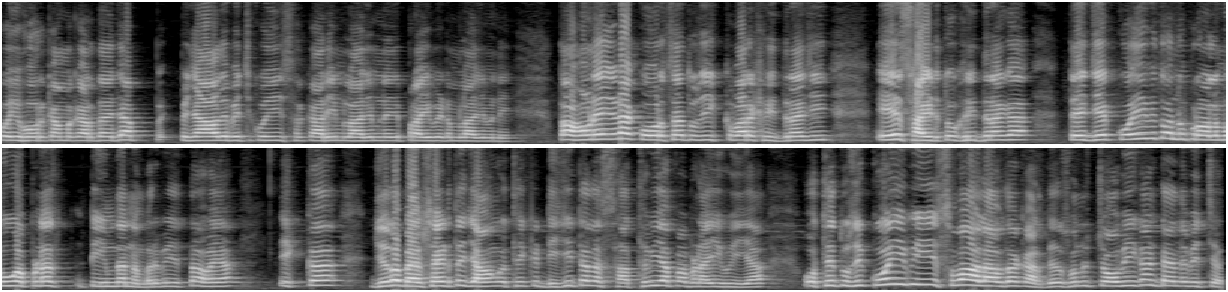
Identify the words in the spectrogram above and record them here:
ਕੋਈ ਹੋਰ ਕੰਮ ਕਰਦਾ ਹੈ ਜਾਂ ਪ- ਪੰਜਾਬ ਦੇ ਵਿੱਚ ਕੋਈ ਸਰਕਾਰੀ ਮੁਲਾਜ਼ਮ ਨੇ ਪ੍ਰਾਈਵੇਟ ਮੁਲਾਜ਼ਮ ਨੇ, ਤਾਂ ਹੁਣ ਇਹ ਜਿਹੜਾ ਕੋਰਸ ਹੈ ਤੁਸੀਂ ਇੱਕ ਵਾਰ ਖਰੀਦਣਾ ਜੀ, ਇਹ ਸਾਈਟ ਤੋਂ ਖਰੀਦਣਾਗਾ ਤੇ ਜੇ ਕੋਈ ਵੀ ਤੁਹਾਨੂੰ ਪ੍ਰੋਬਲਮ ਹੋਊ, ਆਪਣਾ ਟੀਮ ਦਾ ਨੰਬਰ ਵੀ ਦਿੱਤਾ ਹੋਇਆ। ਇੱਕ, ਜਦੋਂ ਵੈਬਸਾਈਟ ਤੇ ਜਾਓਗੇ, ਉੱਥੇ ਇੱਕ ਡਿਜੀਟਲ ਸੱਥ ਵੀ ਆਪਾਂ ਬਣਾਈ ਹੋਈ ਆ, ਉੱਥੇ ਤੁਸੀਂ ਕੋਈ ਵੀ ਸਵਾਲ ਆਪਦਾ ਕਰਦੇ ਹੋ ਤੁਹਾਨੂੰ 24 ਘੰਟਿਆਂ ਦੇ ਵਿੱਚ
